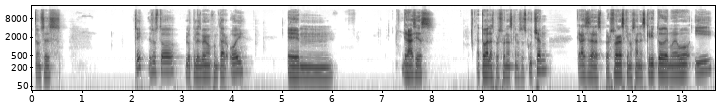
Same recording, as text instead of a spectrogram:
Entonces, sí, eso es todo lo que les vengo a contar hoy. Em, gracias a todas las personas que nos escuchan. Gracias a las personas que nos han escrito de nuevo y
